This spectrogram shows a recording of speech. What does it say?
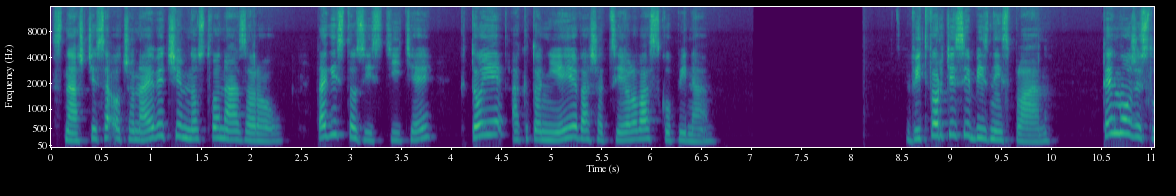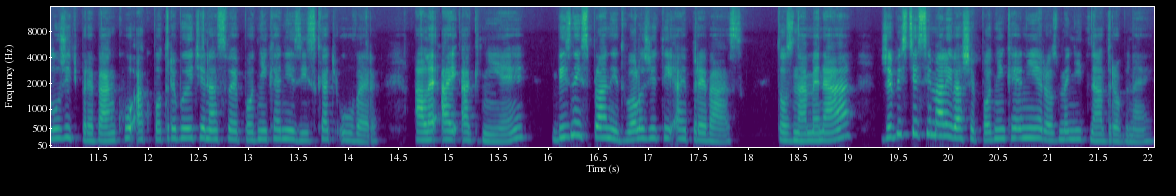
Snažte sa o čo najväčšie množstvo názorov. Takisto zistíte, kto je a kto nie je vaša cieľová skupina. Vytvorte si biznis plán. Ten môže slúžiť pre banku, ak potrebujete na svoje podnikanie získať úver. Ale aj ak nie, biznis plán je dôležitý aj pre vás. To znamená, že by ste si mali vaše podnikanie rozmeniť na drobné.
